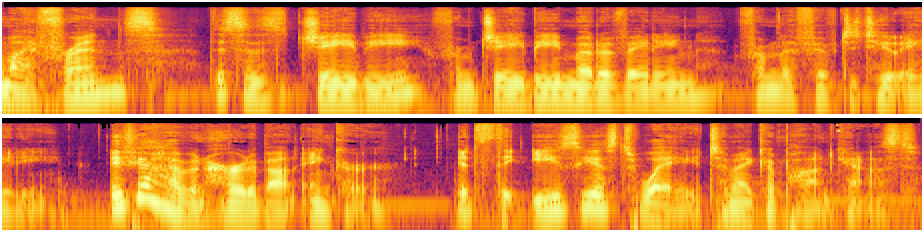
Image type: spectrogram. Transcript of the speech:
my friends. This is JB from JB Motivating from the 5280. If you haven't heard about Anchor, it's the easiest way to make a podcast.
